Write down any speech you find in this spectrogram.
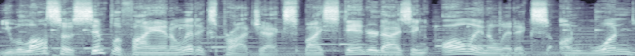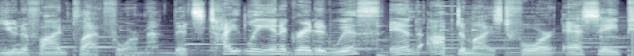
You will also simplify analytics projects by standardizing all analytics on one unified platform that's tightly integrated with and optimized for SAP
